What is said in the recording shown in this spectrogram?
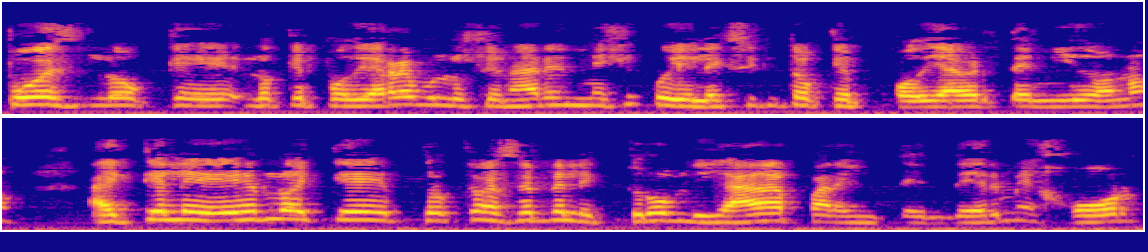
pues lo que, lo que podía revolucionar en México y el éxito que podía haber tenido, ¿no? Hay que leerlo, hay que, creo que va a ser de lectura obligada para entender mejor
